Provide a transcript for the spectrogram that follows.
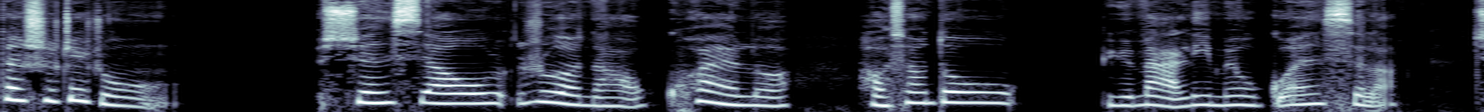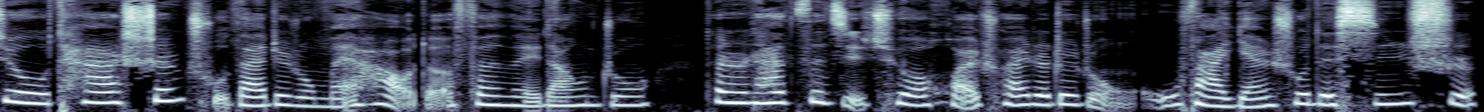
但是这种喧嚣、热闹、快乐，好像都与玛丽没有关系了。就她身处在这种美好的氛围当中，但是她自己却怀揣着这种无法言说的心事，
